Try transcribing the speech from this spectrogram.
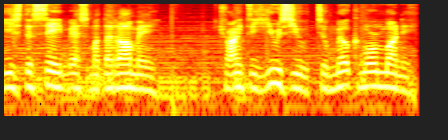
He's the same as Madarame, trying to use you to milk more money.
